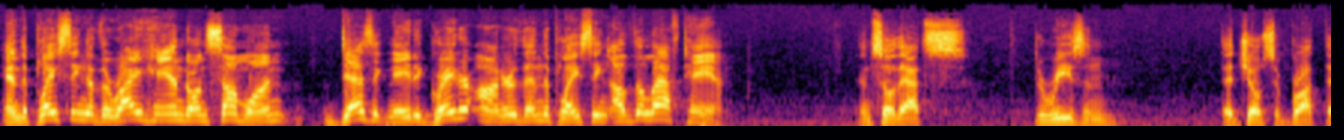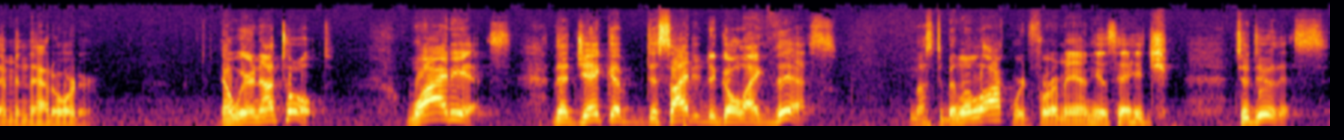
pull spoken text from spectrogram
And the placing of the right hand on someone designated greater honor than the placing of the left hand. And so that's the reason that Joseph brought them in that order. Now, we're not told why it is that Jacob decided to go like this. It must have been a little awkward for a man his age to do this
